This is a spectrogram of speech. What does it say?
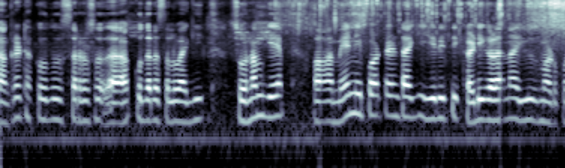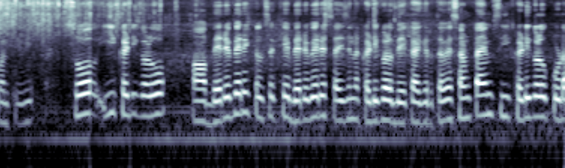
ಕಾಂಕ್ರೀಟ್ ಹಾಕೋದು ಸರ ಹಾಕೋದರ ಸಲುವಾಗಿ. ಸೊ ನಮಗೆ ಮೇನ್ ಇಂಪಾರ್ಟೆಂಟಾಗಿ ಈ ರೀತಿ ಕಡಿಗಳನ್ನು ಯೂಸ್ ಮಾಡ್ಕೊತೀವಿ. ಸೊ ಈ ಕಡಿಗಳು ಬೇರೆ ಬೇರೆ ಕೆಲಸಕ್ಕೆ ಬೇರೆ ಬೇರೆ ಸೈಜಿನ ಕಡಿಗಳು ಬೇಕಾಗಿರ್ತವೆ. ಸಮ್ಟೈಮ್ಸ್ ಈ ಕಡಿಗಳು ಕೂಡ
